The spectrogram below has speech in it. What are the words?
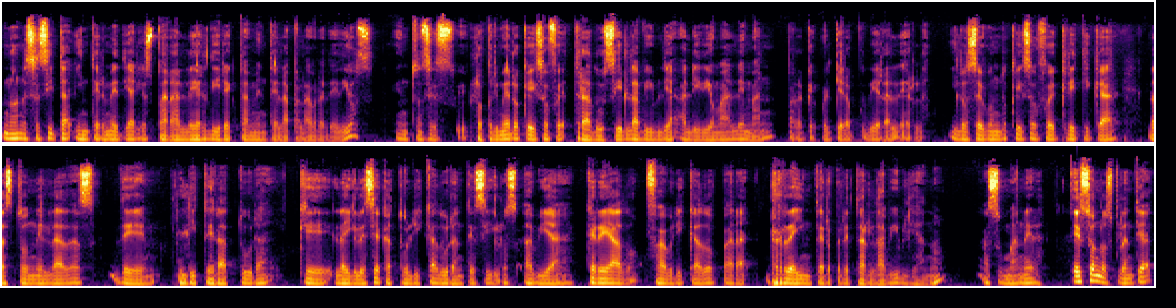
no necesita intermediarios para leer directamente la palabra de Dios. Entonces, lo primero que hizo fue traducir la Biblia al idioma alemán para que cualquiera pudiera leerla. Y lo segundo que hizo fue criticar las toneladas de literatura que la Iglesia Católica durante siglos había creado, fabricado para reinterpretar la Biblia, ¿no? A su manera. Eso nos plantea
